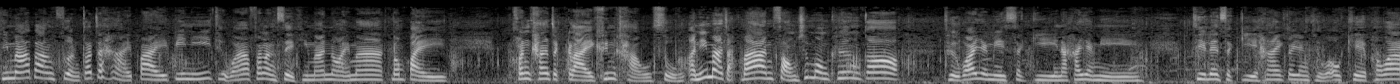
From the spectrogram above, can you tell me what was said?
หิมะบางส่วนก็จะหายไป ปีนี้ถือว่าฝรั่งเศสหิมะน้อยมาก ต้องไปค่อนข้างจะไกลขึ้นเขาสูง อันนี้มาจากบ้านสองชั่วโมงครึ่งก็ถือว่ายังมีสกีนะคะ ยังมีที่เล่นสกีให้ก็ยังถือว่าโอเค เพราะว่า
